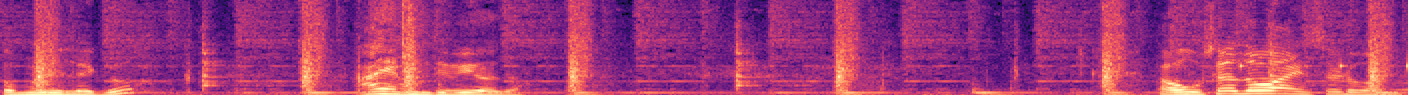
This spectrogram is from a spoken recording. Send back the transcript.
તો મને લાગ્યો આય હું દેવી હતો આવું છે જો આય ચડવાનું.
